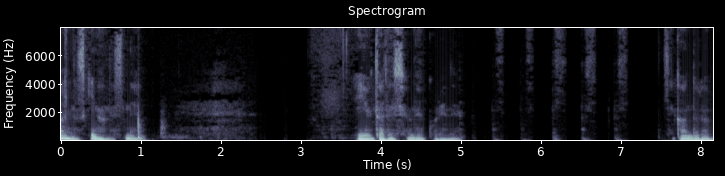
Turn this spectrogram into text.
かいの好きなんですね。いい歌ですよね、これね。セカンドラブ。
